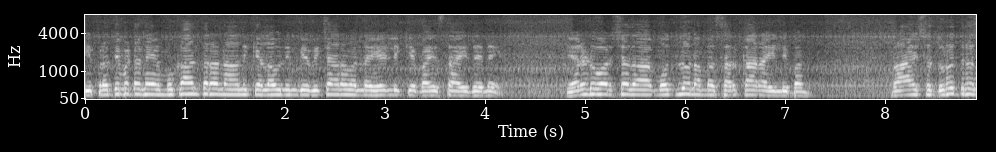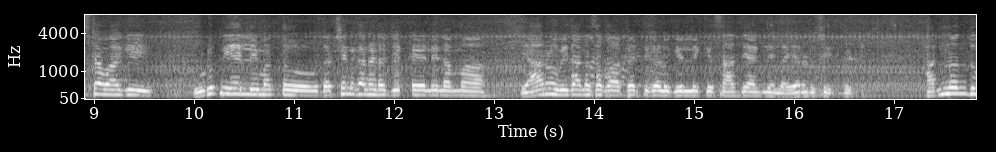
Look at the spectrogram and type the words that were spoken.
ಈ ಪ್ರತಿಭಟನೆಯ ಮುಖಾಂತರ ನಾನು ಕೆಲವು ನಿಮಗೆ ವಿಚಾರವನ್ನು ಹೇಳಲಿಕ್ಕೆ ಬಯಸ್ತಾ ಇದ್ದೇನೆ. ಎರಡು ವರ್ಷದ ಮೊದಲು ನಮ್ಮ ಸರ್ಕಾರ ಇಲ್ಲಿ ಬಂತು. ಪ್ರಾಯಶಃ ದುರದೃಷ್ಟವಾಗಿ ಉಡುಪಿಯಲ್ಲಿ ಮತ್ತು ದಕ್ಷಿಣ ಕನ್ನಡ ಜಿಲ್ಲೆಯಲ್ಲಿ ನಮ್ಮ ಯಾರೂ ವಿಧಾನಸಭಾ ಅಭ್ಯರ್ಥಿಗಳು ಗೆಲ್ಲಲಿಕ್ಕೆ ಸಾಧ್ಯ ಆಗಲಿಲ್ಲ ಎರಡು ಸೀಟ್ ಬಿಟ್ಟು. ಹನ್ನೊಂದು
